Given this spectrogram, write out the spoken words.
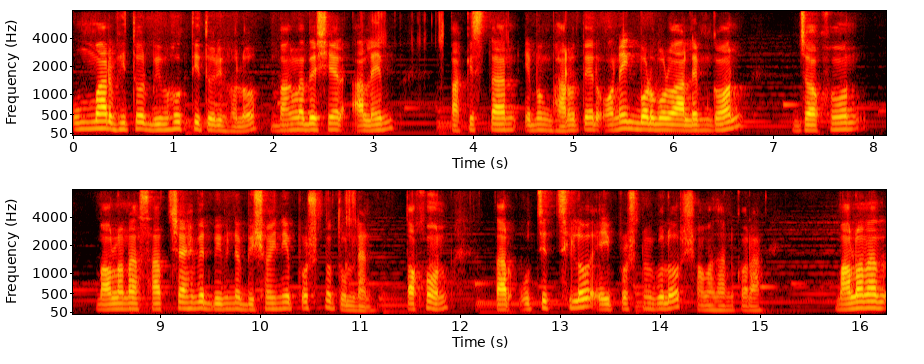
উম্মার ভিতর বিভক্তি তৈরি হলো, বাংলাদেশের আলেম পাকিস্তান এবং ভারতের অনেক বড় বড় আলেমগণ যখন মাওলানা সাদ সাহেবের বিভিন্ন বিষয় নিয়ে প্রশ্ন তুললেন, তখন তার উচিত ছিল এই প্রশ্নগুলোর সমাধান করা। মাওলানা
